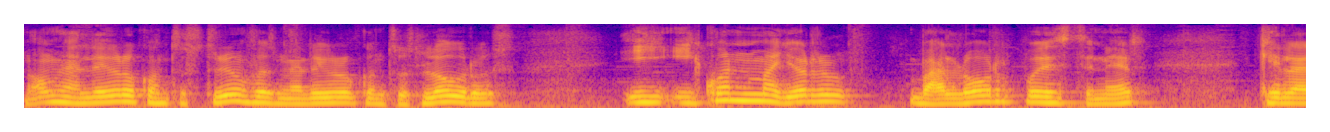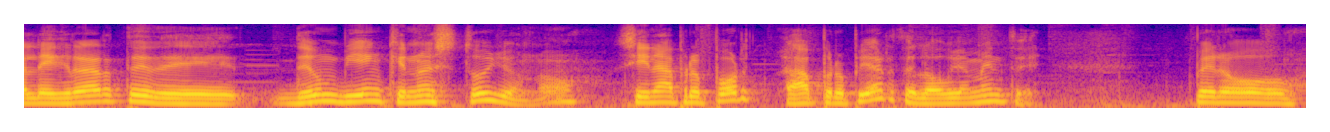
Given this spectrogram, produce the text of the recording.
¿no? Me alegro con tus triunfos, me alegro con tus logros. Y, cuán mayor valor puedes tener que el alegrarte de, de un bien que no es tuyo, ¿no? Sin apropiártelo, obviamente. Pero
